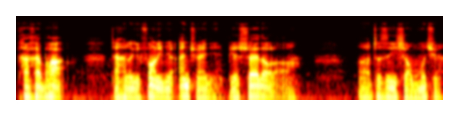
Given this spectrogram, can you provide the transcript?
他害怕，咱还是给放里面安全一点，别摔到了啊！啊，这是一小母犬，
